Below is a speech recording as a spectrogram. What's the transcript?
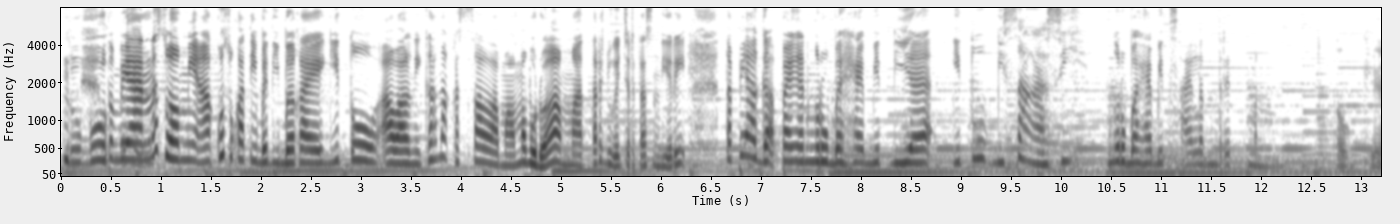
tubuh. Honest, suami aku suka tiba-tiba kayak gitu. Awal nikah mah kesel lama-lama bodo amat. Ntar juga cerita sendiri. Tapi agak pengen ngerubah habit dia itu bisa gak sih? Ngerubah habit silent treatment. oke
